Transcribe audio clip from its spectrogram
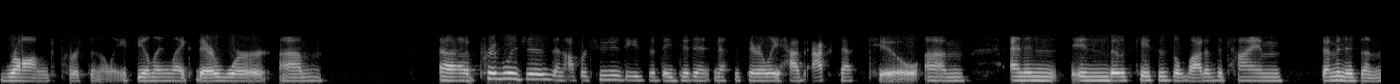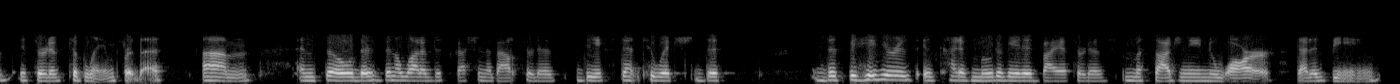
wronged personally, feeling like there were um, uh, privileges and opportunities that they didn't necessarily have access to. Um, and in in those cases, a lot of the time, feminism is sort of to blame for this. Um, and so there's been a lot of discussion about sort of the extent to which this this behavior is, is kind of motivated by a sort of misogynoir that is being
